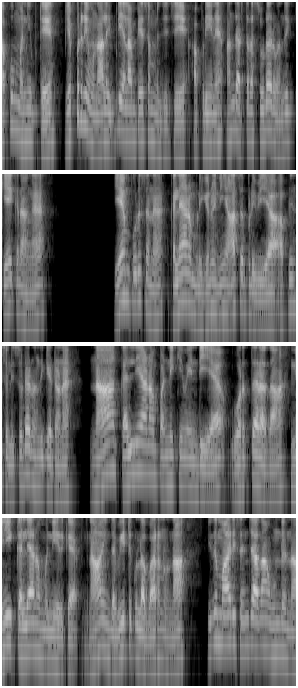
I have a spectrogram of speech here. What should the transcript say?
தப்பு பண்ணிவிட்டு எப்படி உன்னால் இப்படியெல்லாம் பேச முடிஞ்சிச்சு? அப்படின்னு அந்த இடத்துல சுடர் வந்து கேட்குறாங்க ஏன் புருஷனை கல்யாணம் பண்ணிக்கணும் நீ ஆசைப்படுவியா? அப்படின்னு சொல்லி சுடர் வந்து கேட்டோன்னே நான் கல்யாணம் பண்ணிக்க வேண்டிய ஒருத்தரை தான் நீ கல்யாணம் பண்ணியிருக்க. நான் இந்த வீட்டுக்குள்ளே வரணும்னா இது மாதிரி செஞ்சால் தான் உண்டுண்ணா.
